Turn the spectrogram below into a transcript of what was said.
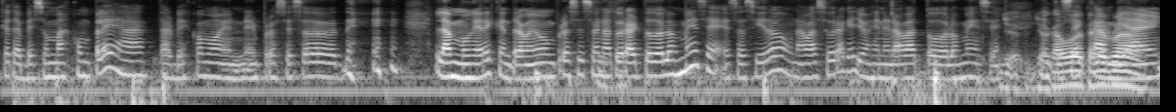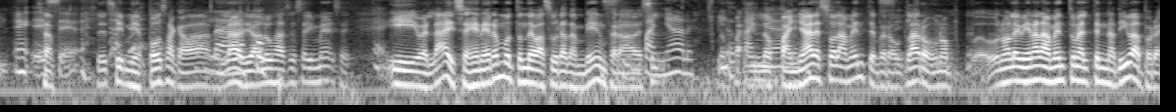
que tal vez son más complejas, tal vez como en el proceso de las mujeres que entraban en un proceso natural todos los meses, eso ha sido una basura que yo generaba todos los meses. Yo, yo acabo de tener una... ese... sí, sí, mi esposa acaba, ¿verdad? Dio a luz hace seis meses. Y, ¿verdad? Y se genera un montón de basura también, pero a veces... pañales. Los, pañales. los pañales solamente, pero claro, uno, uno le viene a la mente una alternativa, pero,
